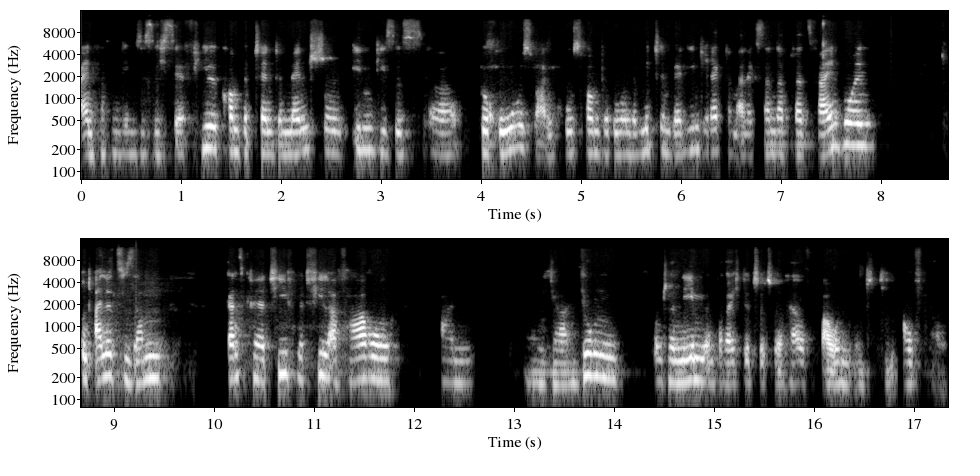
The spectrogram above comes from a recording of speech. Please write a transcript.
einfach indem sie sich sehr viel kompetente Menschen in dieses äh, Büro, es war ein Großraumbüro in der Mitte in Berlin, direkt am Alexanderplatz reinholen und alle zusammen ganz kreativ mit viel Erfahrung an ja, jungen Unternehmen im Bereich Digital Health bauen und die aufbauen.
